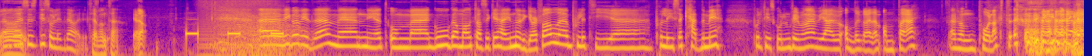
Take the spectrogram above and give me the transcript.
Jeg syns de så litt rare ut. TMT. Ja. Eh, vi går videre med en nyhet om eh, god gammel klassiker her i Norge i hvert fall. Eh, politi, Police Academy. Politiskolen-filmene. Vi er jo alle glad i dem, antar jeg. Det er sånn pålagt. I Norge.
